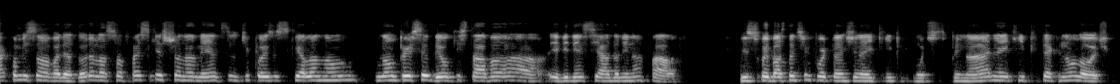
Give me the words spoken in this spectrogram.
a, comissão avaliadora ela só faz questionamentos de coisas que ela não, não percebeu que estava evidenciado ali na fala. Isso foi bastante importante na equipe multidisciplinar e na equipe tecnológica.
